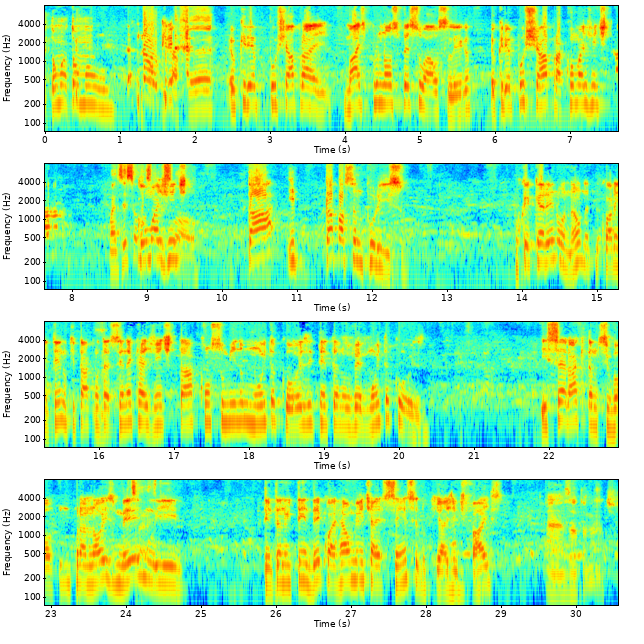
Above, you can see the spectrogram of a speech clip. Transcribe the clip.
toma, toma um. Não, eu queria. Café. Eu queria puxar para mais pro nosso pessoal, se liga. Eu queria puxar para como a gente tá. Mas esse é o Como a pessoal. gente tá e tá passando por isso. Porque querendo ou não, né, quarentena, o que está acontecendo é que a gente está consumindo muita coisa e tentando ver muita coisa. E será que estamos se voltando para nós mesmos e tentando entender qual é realmente a essência do que a gente faz. É, exatamente.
